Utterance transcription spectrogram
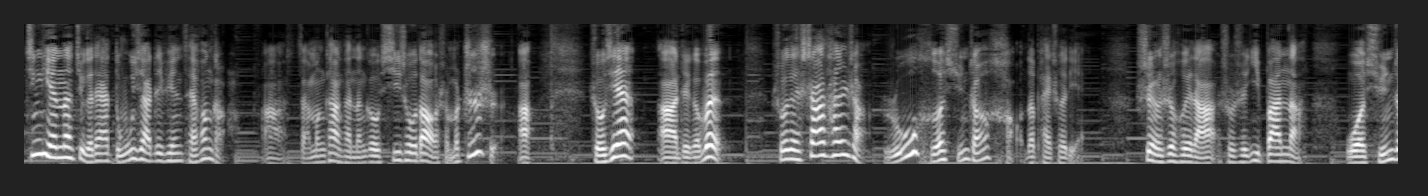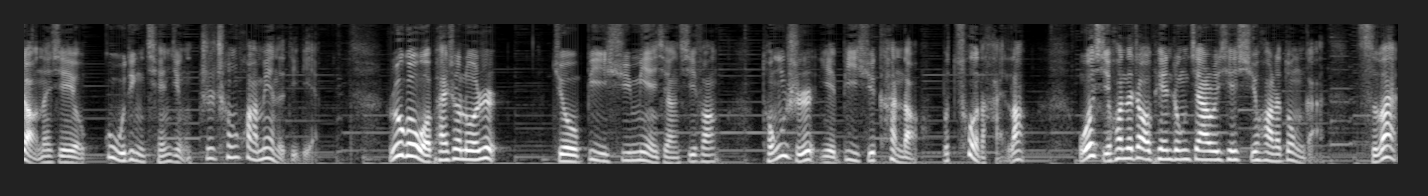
今天呢，就给大家读一下这篇采访稿。啊，咱们看看能够吸收到什么知识啊？首先啊，这个问说在沙滩上如何寻找好的拍摄点？摄影师回答说是一般呢，我寻找那些有固定前景支撑画面的地点。如果我拍摄落日，就必须面向西方，同时也必须看到不错的海浪。我喜欢在照片中加入一些虚化的动感。此外，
